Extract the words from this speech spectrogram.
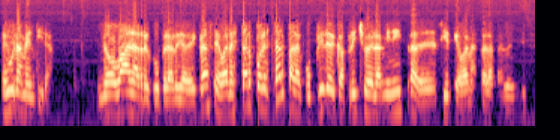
es una mentira. No van a recuperar día de clases, van a estar por estar para cumplir el capricho de la ministra de decir que van a estar hasta el 23.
